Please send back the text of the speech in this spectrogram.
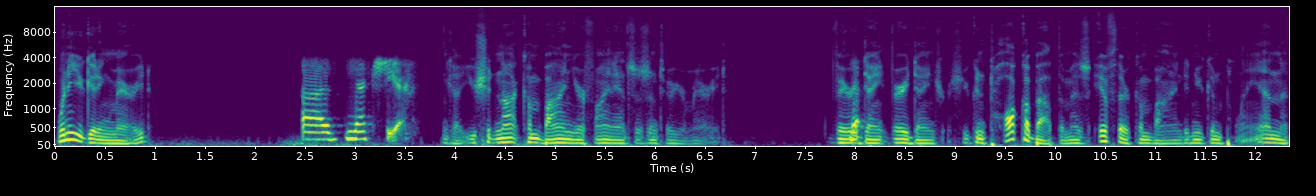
When are you getting married? Uh, next year. Okay, you should not combine your finances until you're married. Very, yep. da- very dangerous. You can talk about them as if they're combined, and you can plan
